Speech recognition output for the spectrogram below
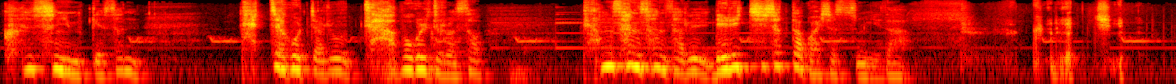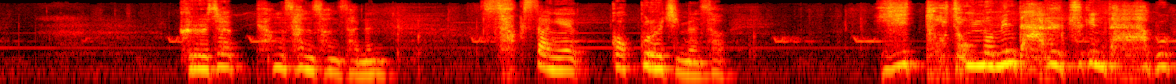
큰 스님께선 다짜고짜로 좌복을 들어서 평산 선사를 내리치셨다고 하셨습니다. 그랬지. 그러자 평산선사는 석상에 거꾸로 지면서 이 도적놈이 나를 죽인다 하고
